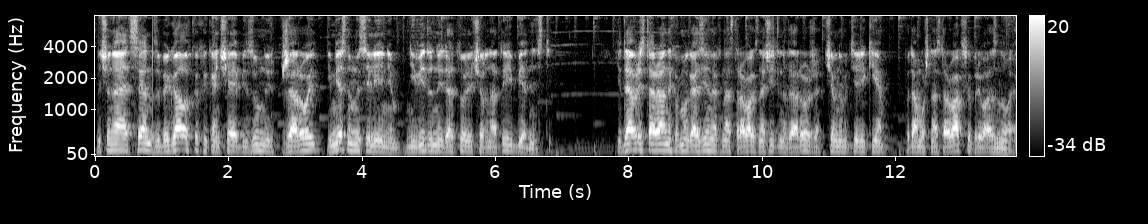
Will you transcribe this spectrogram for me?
Начиная от цен в забегаловках и кончая безумной жарой и местным населением, невиданной до то ли черноты и бедности – Еда в ресторанах и в магазинах на островах значительно дороже, чем на материке, потому что на островах все привозное.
